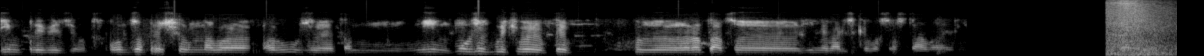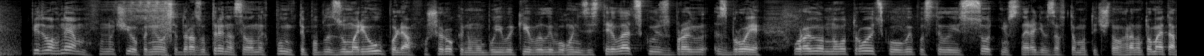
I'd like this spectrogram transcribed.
им привезет. От запрещенного оружия, там, мин, может быть, вы, э, ротация генеральского состава. Під вогнем вночі опинилося одразу три населених пункти поблизу Маріуполя. У Широкиному бойовики вели вогонь зі стрілецької зброї. У район Новотроїцького випустили із сотню снарядів з автоматичного гранатомета.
